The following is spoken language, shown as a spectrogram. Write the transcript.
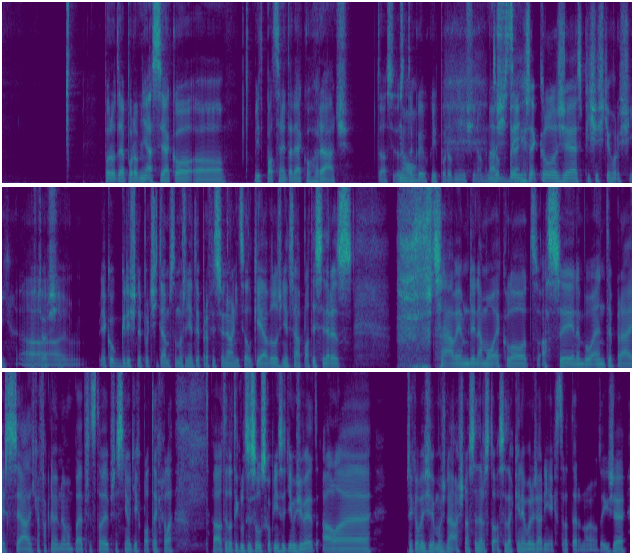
To je podobně asi jako uh, být placený tady jako hráč to asi dost no, takový, takový podobnější. No. to bych řekl, že spíš ještě horší. Ještě horší. A, jako když nepočítám samozřejmě ty profesionální celky a vyloženě třeba platy Sinners, co já vím, Dynamo, Eklot, asi, nebo Enterprise, já teďka fakt nevím, nemám úplně představy přesně o těch platech, ale tyhle ty kluci jsou schopni se tím živit, ale řekl bych, že možná až na Sinners to asi taky nebude žádný extraterno, jo, takže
